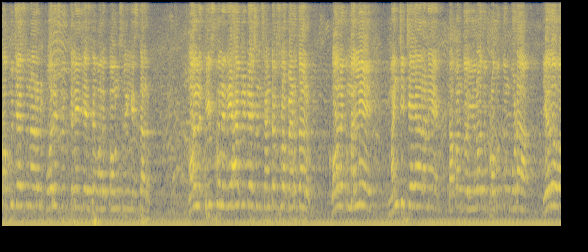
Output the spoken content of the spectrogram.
తప్పు చేస్తున్నారని పోలీసులకు తెలియజేస్తే వాళ్ళకి కౌన్సిలింగ్ ఇస్తారు. వాళ్ళని తీసుకుని రీహాబిలిటేషన్ సెంటర్స్లో పెడతారు. వాళ్ళకు మళ్ళీ మంచి చేయాలనే తపంతో ఈ రోజు ప్రభుత్వం కూడా ఏదో ఒక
